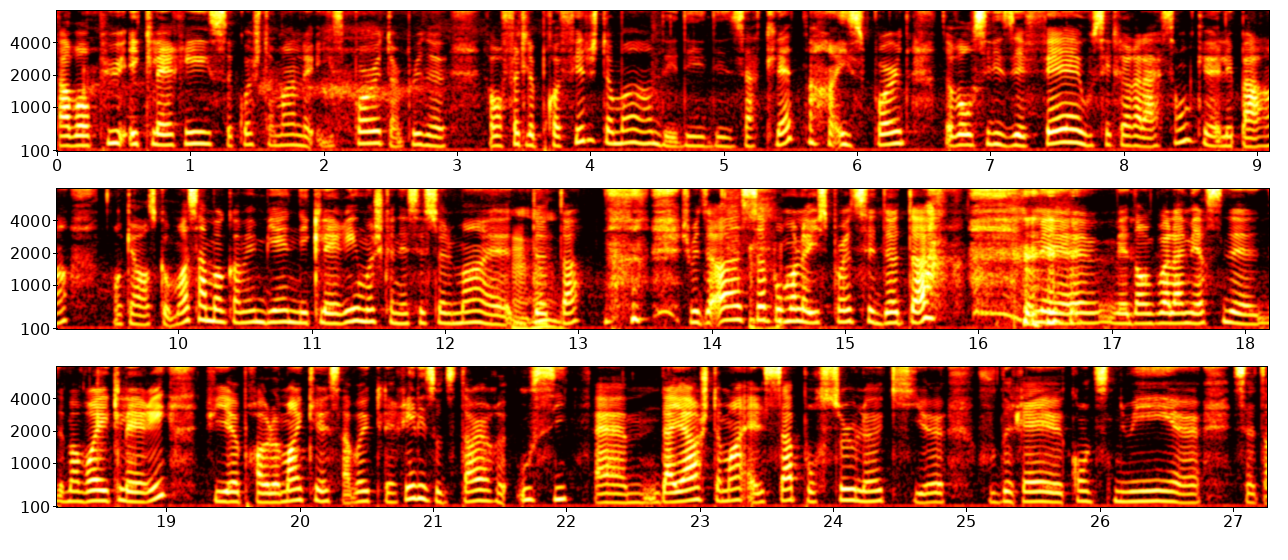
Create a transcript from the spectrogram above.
d'avoir pu éclairer c'est quoi justement le e-sport, un peu d'avoir fait le profil justement hein, des, des, des athlètes en e-sport, d'avoir aussi les effets, aussi avec les relations que les parents. Donc en tout cas, moi, ça m'a quand même bien éclairé. Moi, je connaissais seulement euh, Mhm. Dota. je me disais, ah, ça, pour moi, le e-sport, c'est Dota. mais, euh, mais donc voilà, merci de, de m'avoir éclairé. Puis euh, probablement que ça va éclairer les auditeurs aussi. Euh, D'ailleurs, justement, Elsa, pour ceux là, qui euh, voudraient euh, continuer euh, cette,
